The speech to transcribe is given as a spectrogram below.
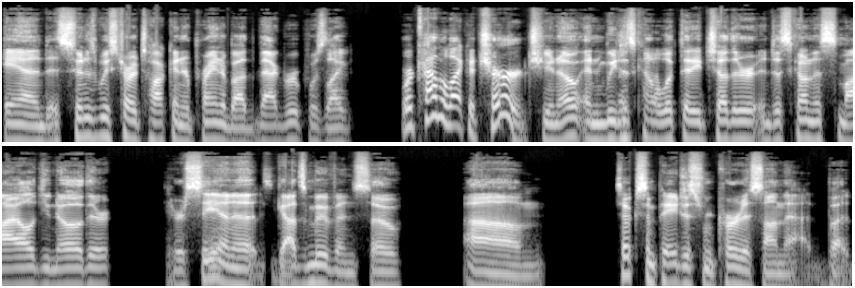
And as soon as we started talking and praying about it, that group was like, we're kind of like a church, you know? And we just kind of looked at each other and just kind of smiled, you know, they're, they're seeing it. God's moving. So, um, took some pages from Curtis on that, but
